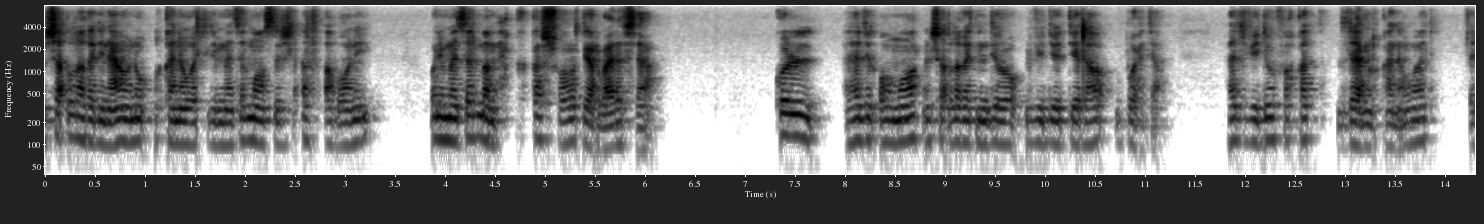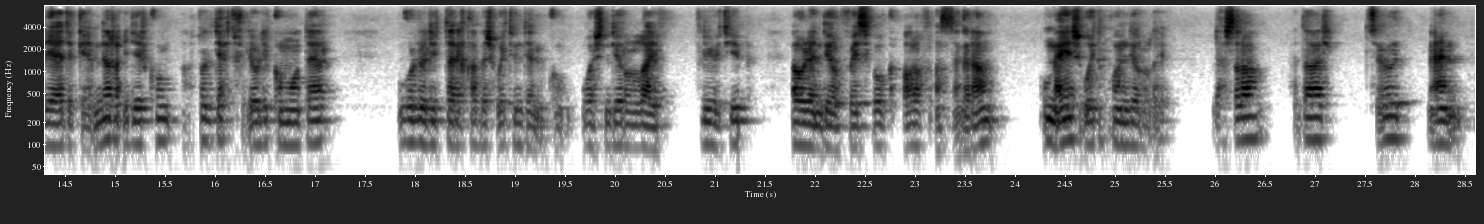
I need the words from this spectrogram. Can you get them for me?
إن شاء الله غادي نعاونوا القنوات اللي مازال ما وصلش ل 1000 أبوني واللي مازال ما محققاش الشروط ديال 4000 ساعة. كل هذه الأمور إن شاء الله غادي نديروا الفيديو ديالها بوحدها. هذا الفيديو فقط لدعم القنوات فلهذا كيهمنا الرأي ديالكم هبطوا لتحت خليو لي commentaire. قولوا لي الطريقة باش بغيتو ندعمكم واش نديرو ال live في اليوتيوب اولا نديرو في فيسبوك اولا في انستغرام ومعاياش بغيتو نبقاو نديرو live العشرة حداش تسعود نعم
